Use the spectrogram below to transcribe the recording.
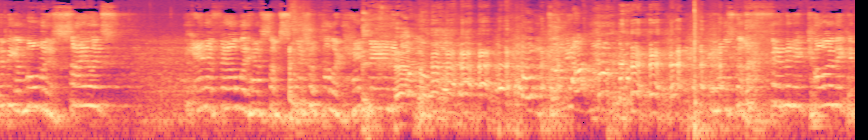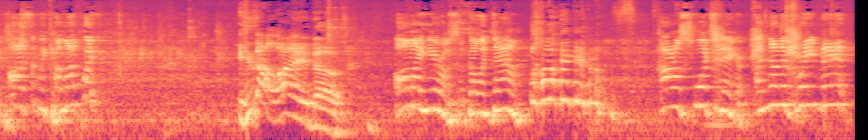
There'd be a moment of silence. The NFL would have some special colored headband. the most effeminate color they could possibly come up with. He's not lying though. All my heroes are going down. Arnold Schwarzenegger, another great man.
